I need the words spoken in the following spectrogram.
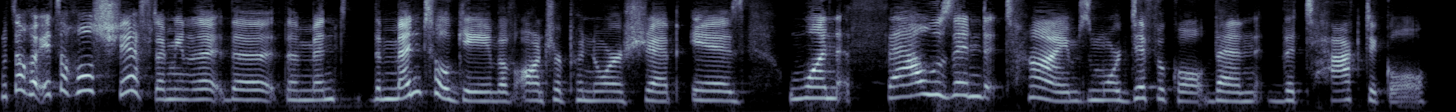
It's a it's a whole shift. I mean, the the the men, the mental game of entrepreneurship is one thousand times more difficult than the tactical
